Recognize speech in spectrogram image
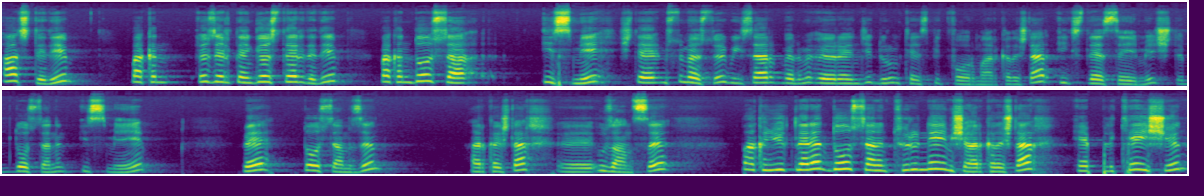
Aç dedim. Bakın özellikle göster dedim. Bakın dosya ismi işte Müslüm Öztürk Bilgisayar Bölümü Öğrenci Durum Tespit Formu arkadaşlar. XDS'ymiş. İşte dosyanın ismi ve dosyamızın arkadaşlar e, uzantısı. Bakın yüklenen dosyanın türü neymiş arkadaşlar? Application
